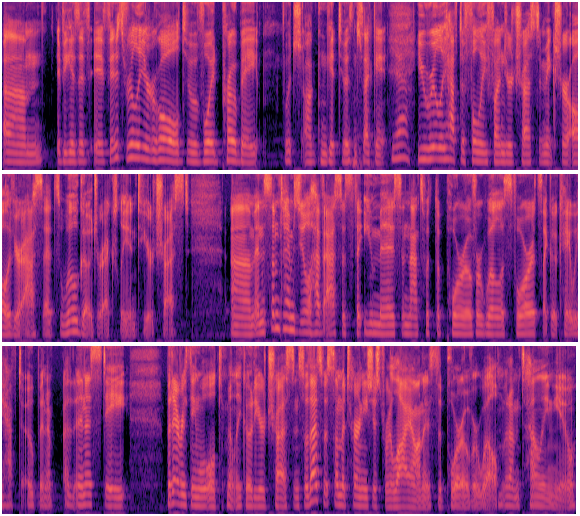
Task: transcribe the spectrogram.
Um, because if, if it's really your goal to avoid probate, which I can get to in a second, Yeah. you really have to fully fund your trust and make sure all of your assets will go directly into your trust. Um, and sometimes you'll have assets that you miss, and that's what the pour over will is for. It's like, okay, we have to open a, an estate, but everything will ultimately go to your trust. And so that's what some attorneys just rely on is the pour over will. But I'm telling you,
